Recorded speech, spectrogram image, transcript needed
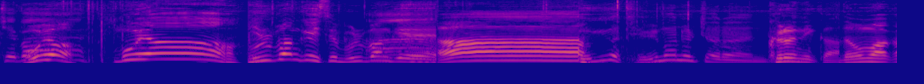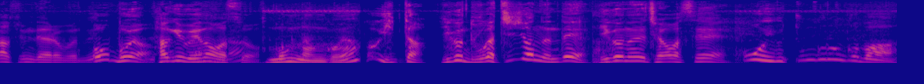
제발. 뭐야? 뭐야? 물방개 있어요 물방개. 아. 여기가 제일 많을 줄 알았는데. 그러니까. 너무 아깝습니다 여러분. 어 뭐야? 닭이 왜 나왔어? 구멍 난 거야? 어 있다. 이건 누가 찢었는데? 이거는 제가 봤을 때 오 이거 둥그런 거 봐.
